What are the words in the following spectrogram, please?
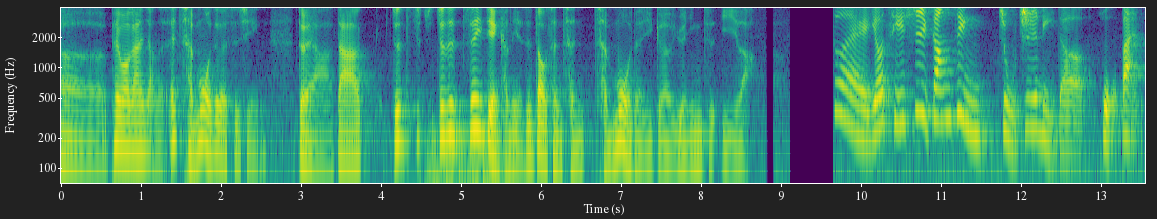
呃，佩花刚才讲的，哎，沉默这个事情，对啊，大家就是就是这一点，可能也是造成沉沉默的一个原因之一啦。对，尤其是刚进组织里的伙伴。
